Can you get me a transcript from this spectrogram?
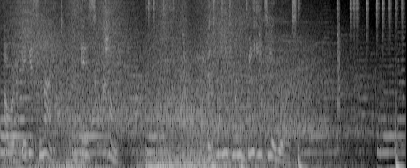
Our biggest night is coming. The 2020 BET Awards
